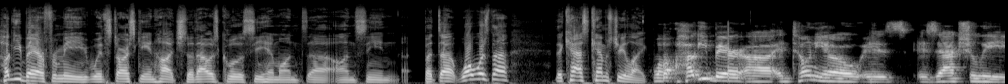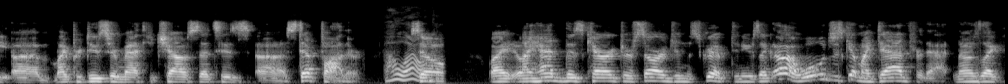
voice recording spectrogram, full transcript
Huggy Bear for me with Starsky and Hutch. So that was cool to see him on uh, on scene. But uh, what was the the cast chemistry like? Well, Huggy Bear, uh, Antonio is is actually um, my producer Matthew Chausse. That's his stepfather. Oh wow! So I I had this character Sarge in the script, and he was like, "Oh, well, we'll just get my dad for that." And I was like,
